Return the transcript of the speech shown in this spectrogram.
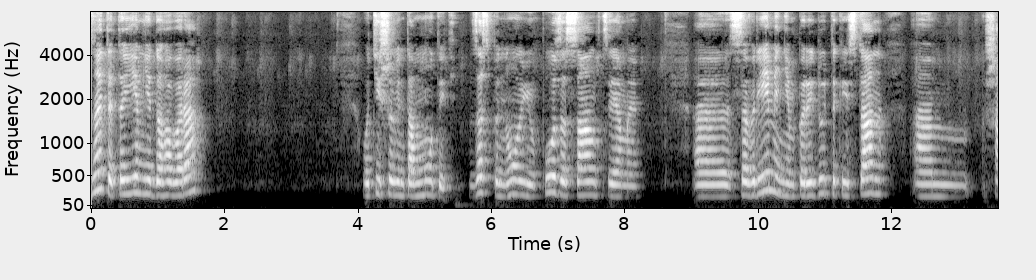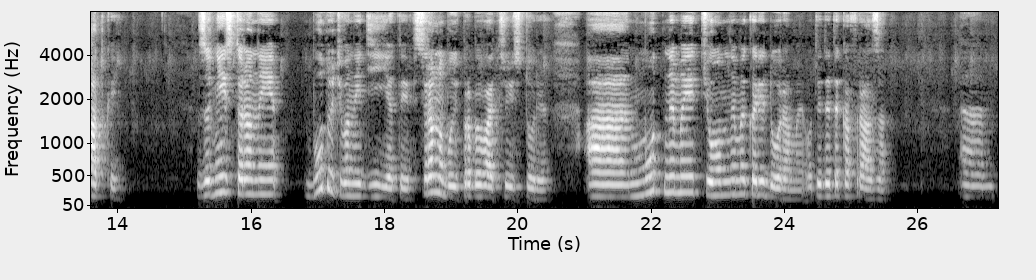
Знаєте, таємні договори, оті, що він там мутить за спиною, поза санкціями, е, со временем перейдуть такий стан ем, шаткий. З однієї сторони, будуть вони діяти, все одно будуть пробивати цю історію. А мутними темними коридорами, от іде така фраза. Ем,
